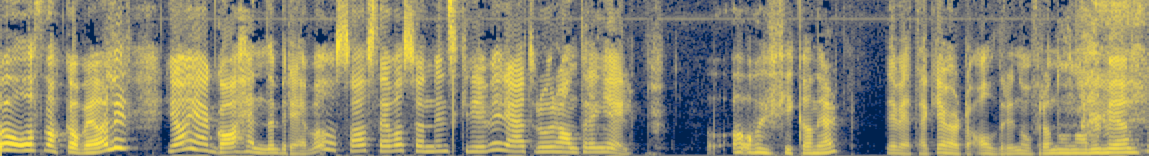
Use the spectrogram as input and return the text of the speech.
Og, snakka med henne, eller? Ja, jeg ga henne brevet og sa se hva sønnen din skriver, jeg tror han trenger hjelp. Oi, fikk han hjelp? Det vet jeg ikke, jeg hørte aldri noe fra noen av dem igjen.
